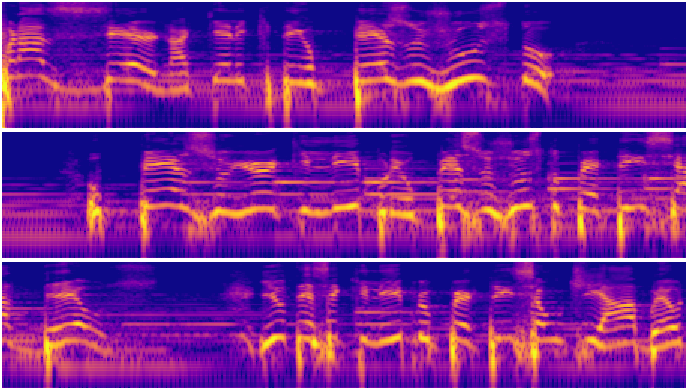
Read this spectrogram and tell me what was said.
prazer naquele que tem o peso justo. O peso e o equilíbrio, o peso justo pertence a Deus. E o desequilíbrio pertence ao diabo, é o,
